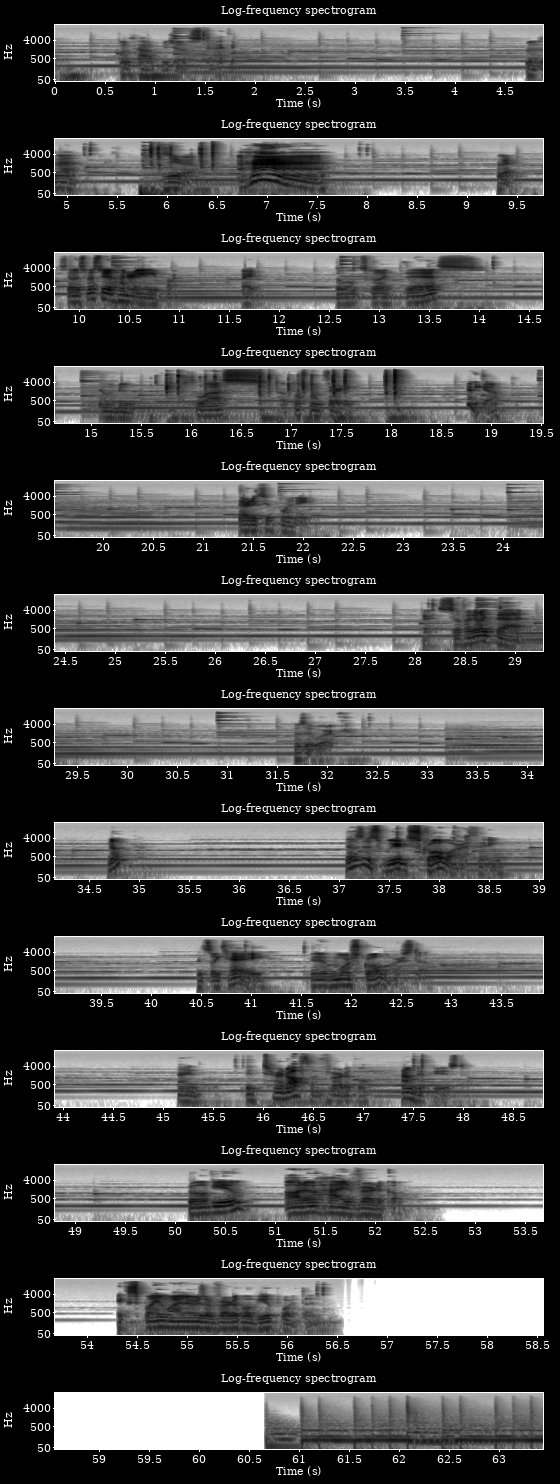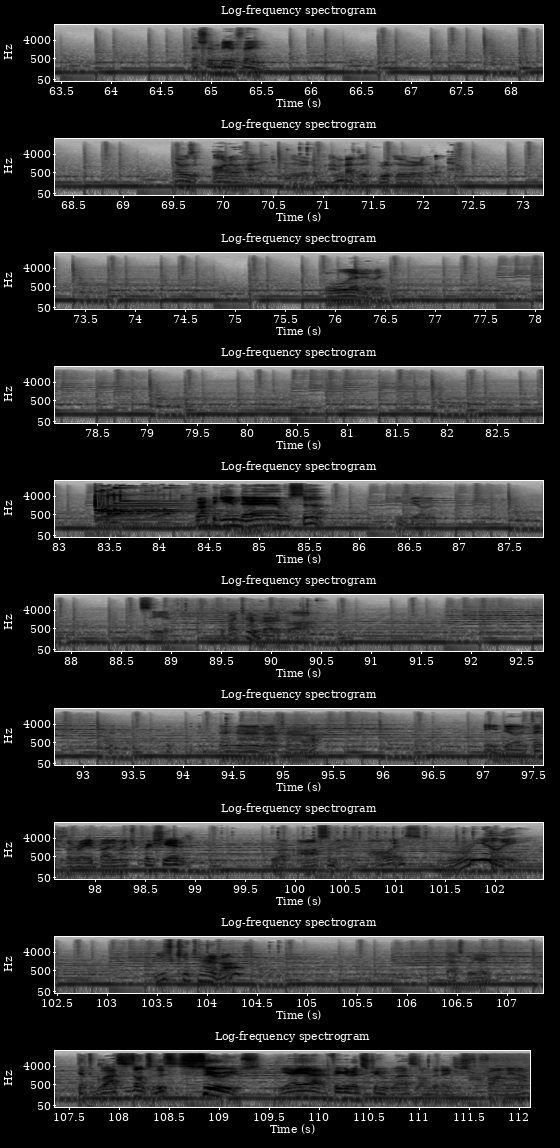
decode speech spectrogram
on top. We just stack it. What is that? Zero. Aha! Okay, so it's supposed to be 180 apart, right? So let's go like this. Then we'll do plus, uh, plus 130. There you go. 32.8. Okay, so if I go like that, does it work? Nope. It does this weird scroll bar thing. It's like, hey, you have more scroll bar stuff. I it turned off the vertical. I'm confused. Scroll view, auto hide vertical. Explain why there was a vertical viewport then. That shouldn't be a thing. That was auto hide for the vertical. I'm about to rip the vertical out. Literally. Grumpy Game Dev, what's up? you doing? See it. If I turn vertical off. Uh, not turn it off. How you doing? Thanks for the raid, buddy. Much appreciated. You are awesome as always. Really? You just can't turn it off? That's weird. Get the glasses on, so this is serious. Yeah, yeah, I figured I'd stream with glasses on today just for fun, you know?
